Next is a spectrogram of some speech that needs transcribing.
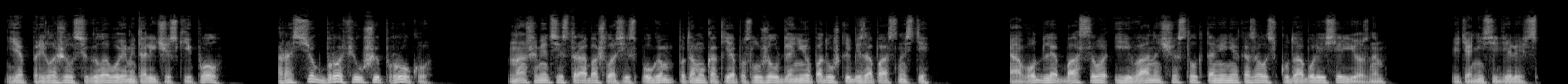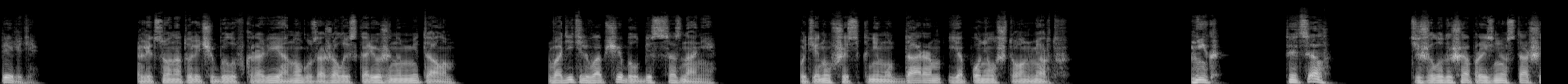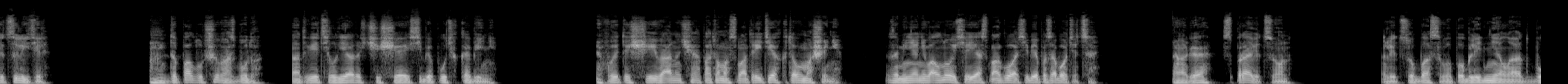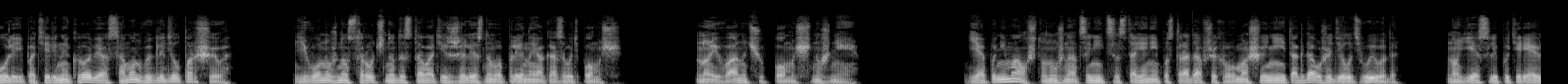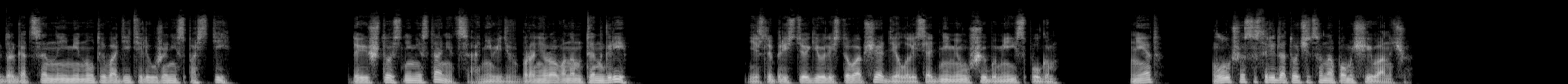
Я приложился головой о металлический пол, рассек бровь и ушиб руку. Наша медсестра обошлась испугом, потому как я послужил для нее подушкой безопасности, а вот для Басова и Иваныча столкновение оказалось куда более серьезным, ведь они сидели спереди. Лицо Анатолича было в крови, а ногу зажало искореженным металлом. Водитель вообще был без сознания. Потянувшись к нему даром, я понял, что он мертв. «Ник, ты цел?» Тяжело дыша произнес старший целитель. «Да получше вас буду», — ответил я, расчищая себе путь к кабине. «Вытащи Иваныча, а потом осмотри тех, кто в машине. За меня не волнуйся, я смогу о себе позаботиться». «Ага, справится он». Лицо Басова побледнело от боли и потерянной крови, а сам он выглядел паршиво. Его нужно срочно доставать из железного плена и оказывать помощь. Но Иванычу помощь нужнее. Я понимал, что нужно оценить состояние пострадавших в машине и тогда уже делать выводы, но если потеряют драгоценные минуты, водителя уже не спасти. Да и что с ними станется, они ведь в бронированном тенгри. Если пристегивались, то вообще отделались одними ушибами и испугом. Нет, Лучше сосредоточиться на помощи Иванычу.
